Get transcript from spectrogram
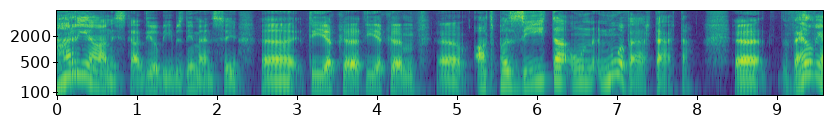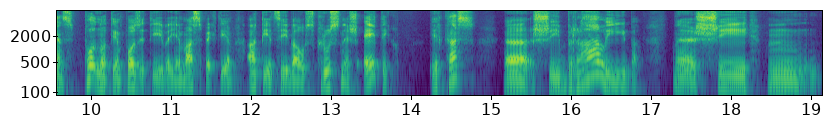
marijāniskā dievbijības dimensija tiek, tiek atpazīta un novērtēta. Eh, vēl viens no tiem pozitīvajiem aspektiem attiecībā uz krustneša ētiku ir kas? Eh, šī brālība, šī, mm,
